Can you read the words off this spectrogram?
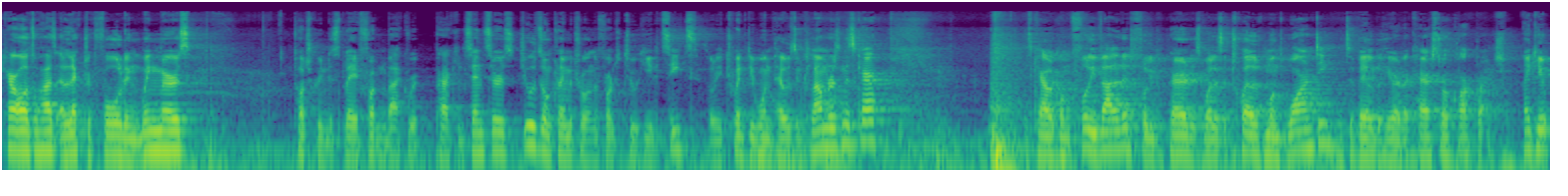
Car also has electric folding wing mirrors, touchscreen display, front and back parking sensors, dual zone climate control in the front of two heated seats. It's only 21,000 kilometers in this car. This car will come fully validated, fully prepared, as well as a 12 month warranty. It's available here at our Car Store Cork branch. Thank you.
